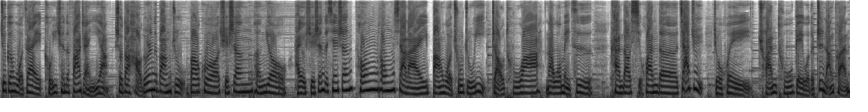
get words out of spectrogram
就跟我在口译圈的发展一样，受到好多人的帮助，包括学生朋友，还有学生的先生，通通下来帮我出主意、找图啊。那我每次看到喜欢的家具，就会传图给我的智囊团，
